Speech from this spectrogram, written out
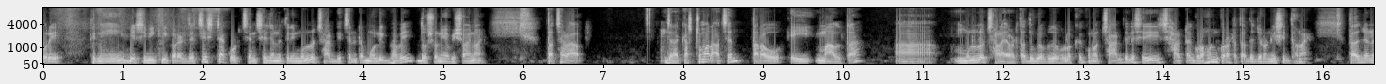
করে তিনি বেশি বিক্রি করার যে চেষ্টা করছেন, সেজন্য তিনি মূল্য ছাড় দিচ্ছেন। এটা মৌলিকভাবে দোষণীয় বিষয় নয়। তাছাড়া যারা কাস্টমার আছেন, তারাও এই মালটা মূল্য ছাড়াই, অর্থাৎ দুর্গাপূজা উপলক্ষে কোনো ছাড় দিলে সেই ছাড়টা গ্রহণ করাটা তাদের জন্য নিষিদ্ধ নয়। তাদের জন্য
